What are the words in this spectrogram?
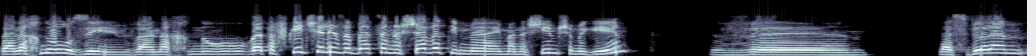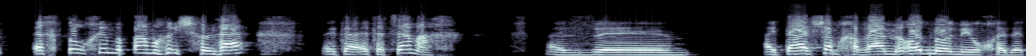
ואנחנו אורזים, ואנחנו, והתפקיד שלי זה בעצם לשבת עם, עם אנשים שמגיעים, ולהסביר להם איך טורחים בפעם הראשונה את, את הצמח. אז uh, הייתה שם חוויה מאוד מאוד מיוחדת,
